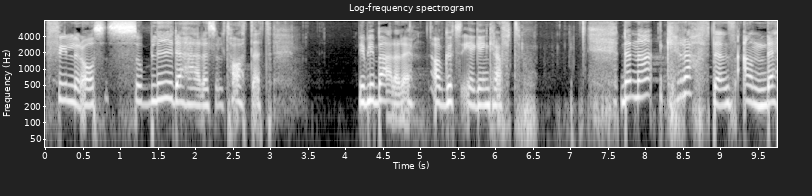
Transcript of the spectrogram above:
fyller oss, så blir det här resultatet. Vi blir bärare av Guds egen kraft. Denna kraftens ande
